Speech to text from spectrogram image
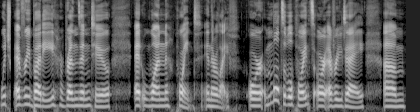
which everybody runs into at one point in their life, or multiple points, or every day. Um,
